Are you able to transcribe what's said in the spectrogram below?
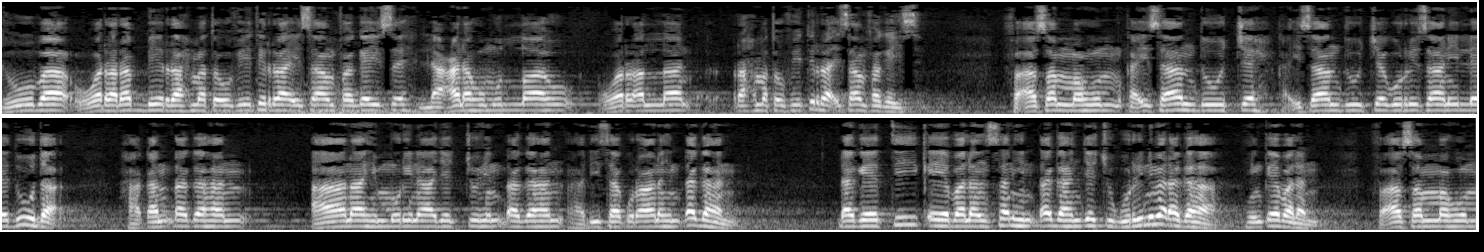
duuba warra rabbiin rahmata ufiitirraa isaan fageyse lacanahumullaahu warra allaan rahmata ufiitirraa isaan fageyse ka isaan duuche ka isaan duuche gurri isaaniillee duuda haqan dhagahan aanaa hin murinaa jechuu hin dhagahan hadiisa quraana hin dhagahan dhageettii qeebalansan hin dhagahan jechuu gurri nima dhagaha hin qeebalan fa'asammahum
